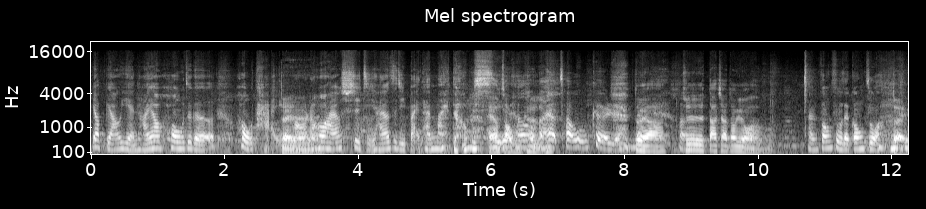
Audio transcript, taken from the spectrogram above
要表演，还要 hold 这个后台，对，然后还要市集，还要自己摆摊卖东西，还要招呼客人，还要招呼客人。对啊，就是大家都有。很丰富的工作，对，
